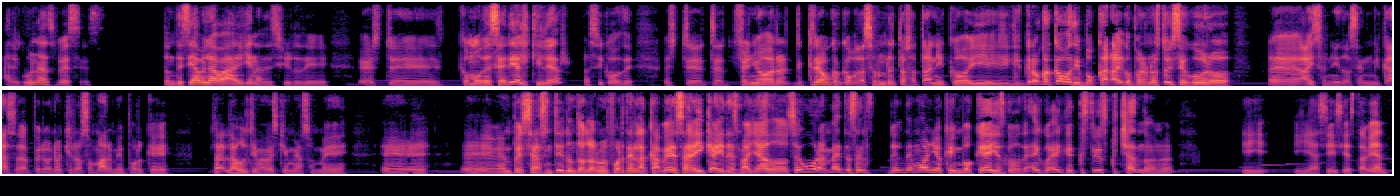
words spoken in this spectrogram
algunas veces, donde sí hablaba alguien a decir de, este, como de serial killer, así como de, este, te- señor, creo que acabo de hacer un rito satánico y, creo que acabo de invocar algo, pero no estoy seguro. Eh, hay sonidos en mi casa, pero no quiero asomarme porque la, la última vez que me asomé, eh, eh, empecé a sentir un dolor muy fuerte en la cabeza y caí desmayado. Seguramente es el, demonio que invoqué. Y es como de, ay, güey, ¿qué, qué estoy escuchando, no? Y, y así sí está bien.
